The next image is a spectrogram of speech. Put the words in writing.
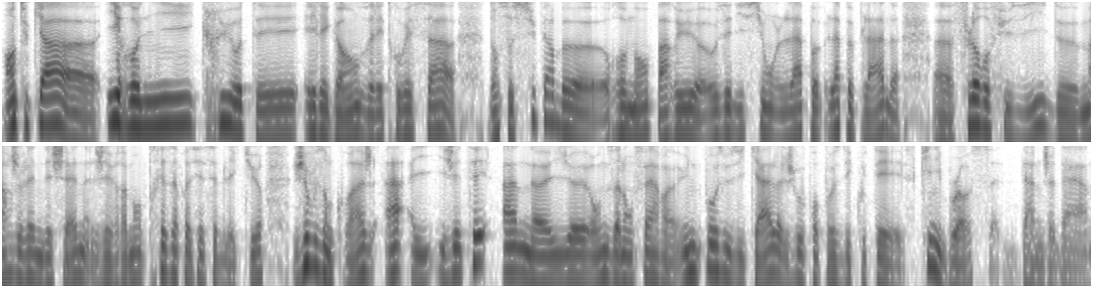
En tout cas, euh, ironie, cruauté, élégance, vous allez trouver ça dans ce superbe roman paru aux éditions La Peuplade, euh, Fleur au fusil de Marjolaine Deschênes. J'ai vraiment très apprécié cette lecture. Je vous encourage à y jeter un œil. Nous allons faire une pause musicale. Je vous propose d'écouter Skinny Bros, Danger Dan.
